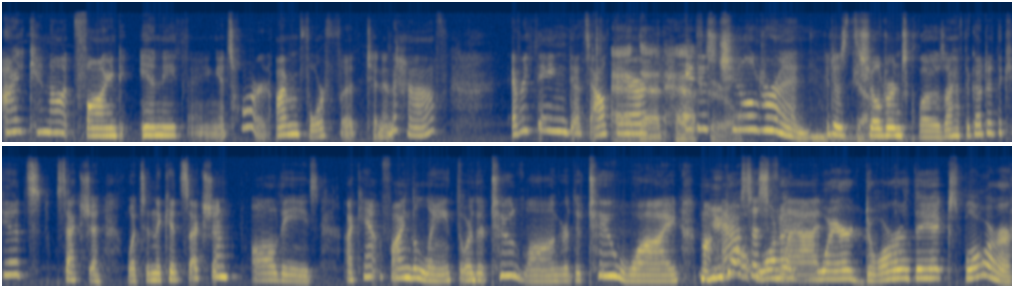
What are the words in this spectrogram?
I cannot find anything. It's hard. I'm four foot ten and a half. Everything that's out there, that half, it is girl. children. It is Yeah. children's clothes. I have to go to the kids section. What's in the kids section? All these. I can't find the length, or they're too long, or they're too wide. My You ass don't is want flat. to wear Dora the Explorer.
